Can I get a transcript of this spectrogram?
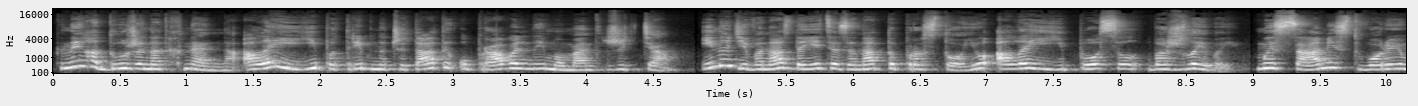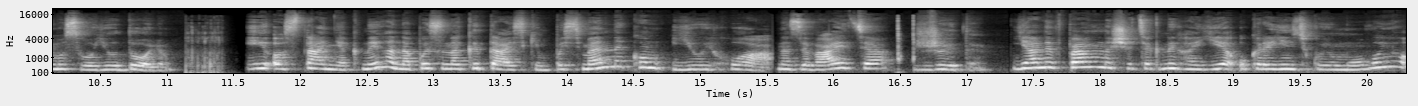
Книга дуже натхненна, але її потрібно читати у правильний момент життя. Іноді вона здається занадто простою, але її посил важливий. Ми самі створюємо свою долю. І остання книга написана китайським письменником Юй Хуа. Називається Жити. Я не впевнена, що ця книга є українською мовою,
